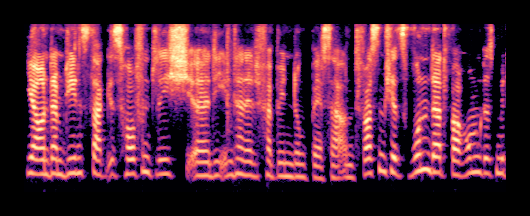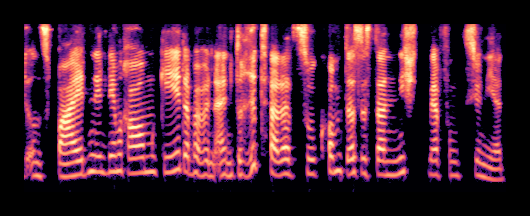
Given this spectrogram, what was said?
Ja, und am Dienstag ist hoffentlich äh, die Internetverbindung besser. Und was mich jetzt wundert, warum das mit uns beiden in dem Raum geht, aber wenn ein Dritter dazu kommt, dass es dann nicht mehr funktioniert.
